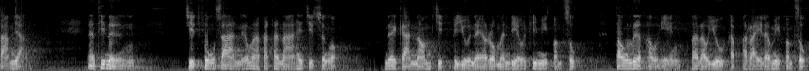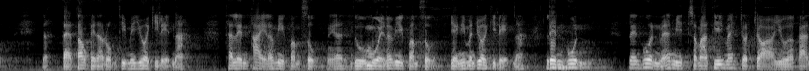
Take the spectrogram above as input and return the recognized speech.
สามอย่าง อันที่หนึ่งจิตฟุ้งซ่านก็มาพัฒนาให้จิตสงบ ด้วยการน้อมจิตไปอยู่ในอารมณ์อันเดียวที่มีความสุข ต้องเลือกเอาเองว่าเราอยู่กับอะไรแล้วมีความสุขนะแต่ต้องเป็นอารมณ์ที่ไม่ยั่วกิเลสนะ ถ้าเล่นไพ่แล้วมีความสุขเนี่ยดูมวยแล้วมีความสุข อย่างนี้มันยั่วกิเลสนะ เล่นหุ้น เล่นหุ้นไหมมีสมาธิไหมจดจ่ออยู่กับการ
